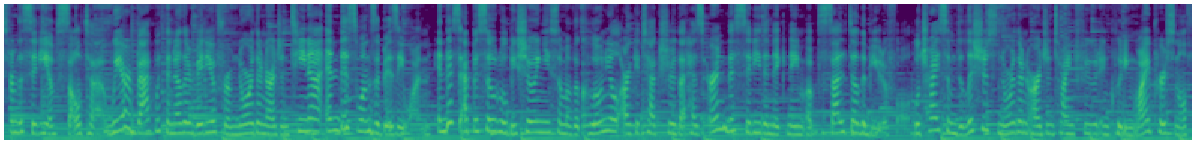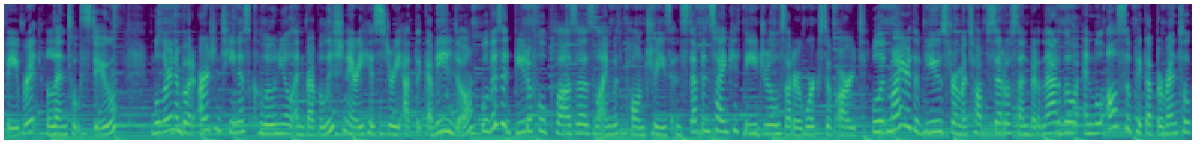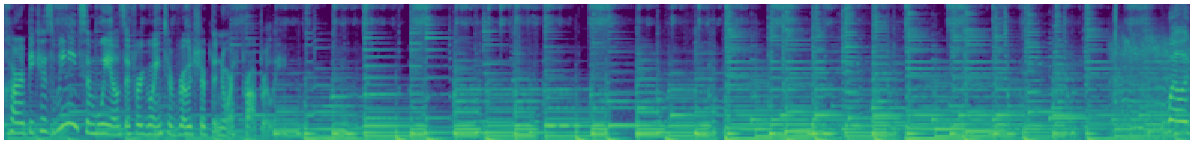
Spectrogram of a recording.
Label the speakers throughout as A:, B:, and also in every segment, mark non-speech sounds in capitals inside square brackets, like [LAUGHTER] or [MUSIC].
A: Greetings from the city of Salta. We are back with another video from northern Argentina, and this one's a busy one. In this episode, we'll be showing you some of the colonial architecture that has earned this city the nickname of Salta the Beautiful. We'll try some delicious northern Argentine food, including my personal favorite, lentil stew. We'll learn about Argentina's colonial and revolutionary history at the Cabildo. We'll visit beautiful plazas lined with palm trees and step inside cathedrals that are works of art. We'll admire the views from atop Cerro San Bernardo and we'll also pick up a rental car because we need some wheels if we're going to road trip the north properly.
